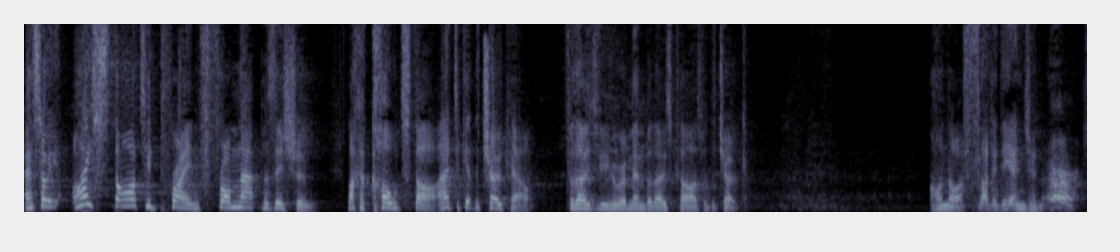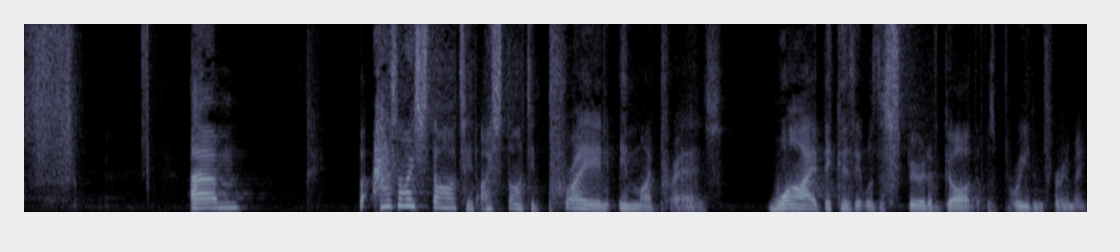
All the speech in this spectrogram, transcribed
And so I started praying from that position, like a cold start. I had to get the choke out, for those of you who remember those cars with the choke. Oh no, I flooded the engine. Um, but as I started, I started praying in my prayers. Why? Because it was the Spirit of God that was breathing through me.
